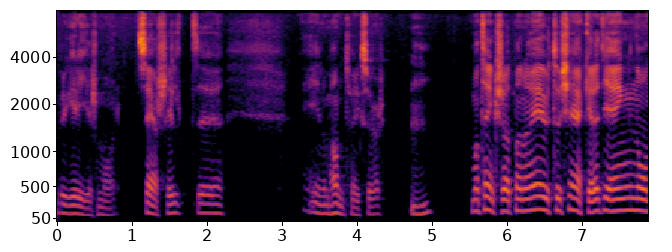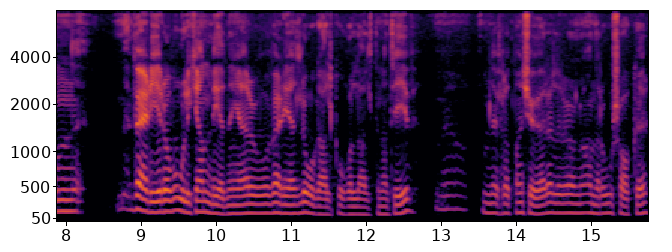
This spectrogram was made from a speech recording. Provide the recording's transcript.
bryggerier som har. Särskilt eh, inom hantverksöl. Mm. Man tänker sig att man är ute och käkar ett gäng, någon väljer av olika anledningar att välja ett lågalkoholalternativ. Om det är för att man kör eller av andra orsaker.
